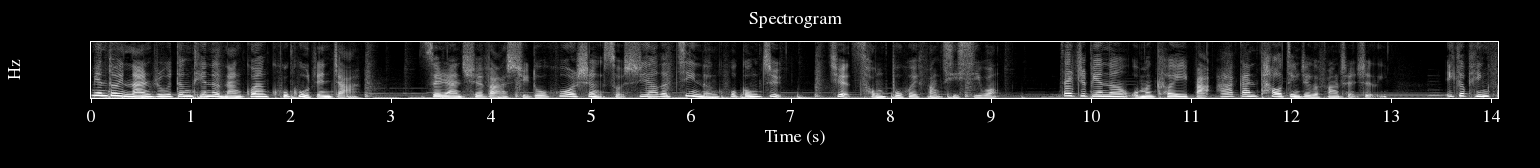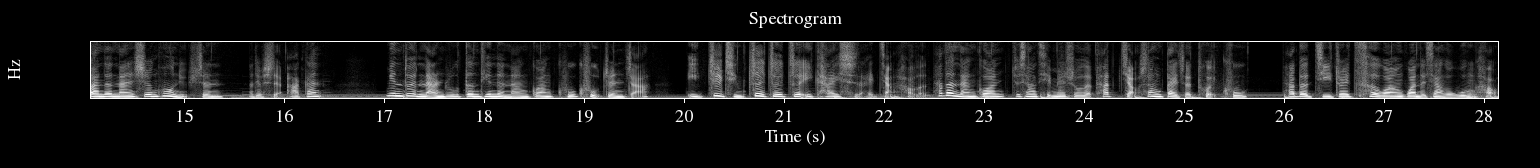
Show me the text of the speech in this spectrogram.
面对难如登天的难关苦苦挣扎。虽然缺乏许多获胜所需要的技能或工具，却从不会放弃希望。在这边呢，我们可以把阿甘套进这个方程式里。一个平凡的男生或女生，那就是阿甘，面对难如登天的难关苦苦挣扎。以剧情最最最一开始来讲好了，他的难关就像前面说的，他脚上带着腿箍，他的脊椎侧弯弯的像个问号。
